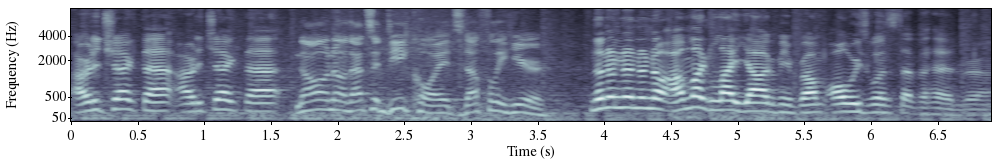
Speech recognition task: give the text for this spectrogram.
I already checked that. I already checked that. No, no, that's a decoy. It's definitely here. No, no, no, no, no. I'm like light Yagami, bro. I'm always one step ahead, bro.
